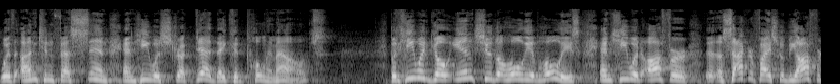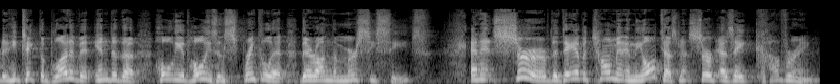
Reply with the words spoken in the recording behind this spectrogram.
with unconfessed sin and he was struck dead, they could pull him out. But he would go into the Holy of Holies and he would offer, a sacrifice would be offered and he'd take the blood of it into the Holy of Holies and sprinkle it there on the mercy seat. And it served, the Day of Atonement in the Old Testament served as a covering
